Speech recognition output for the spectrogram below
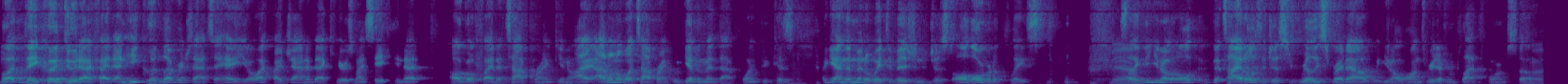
But they could do that fight, and he could leverage that. Say, hey, you know, I fight Janibek. Here's my safety net. I'll go fight a top rank. You know, I, I don't know what top rank would give him at that point because mm-hmm. again, the middleweight division is just all over the place. Yeah. it's like you know, all, the titles are just really spread out. You know, on three different platforms. So.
